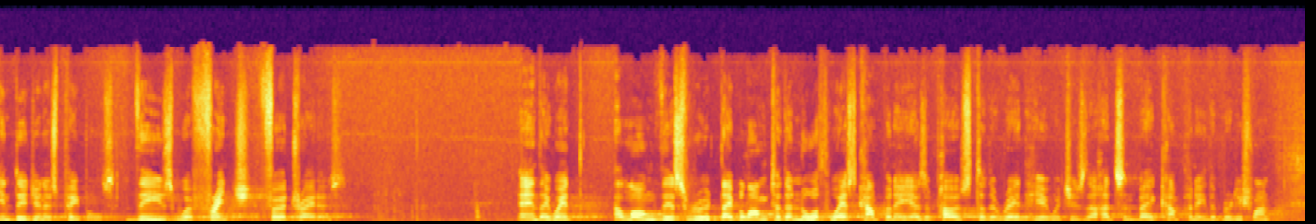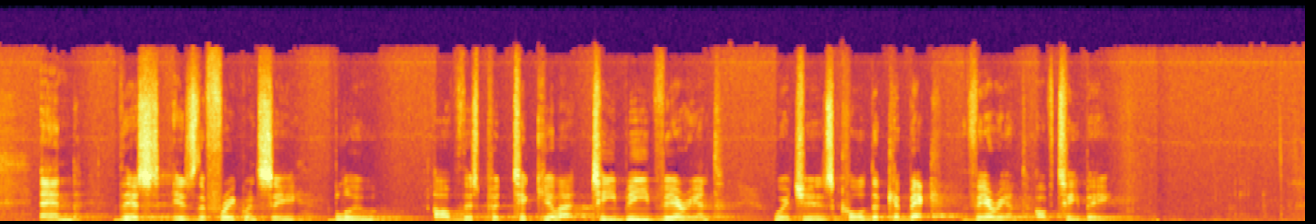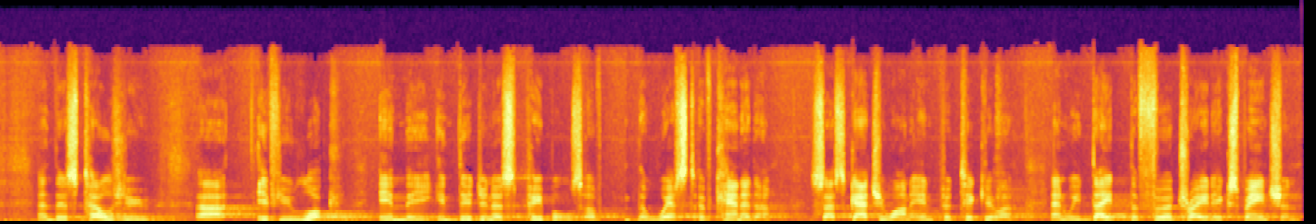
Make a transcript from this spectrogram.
indigenous peoples. These were French fur traders. And they went along this route. They belonged to the Northwest Company as opposed to the red here, which is the Hudson Bay Company, the British one. And this is the frequency, blue, of this particular TB variant, which is called the Quebec variant of TB. And this tells you, uh, if you look in the indigenous peoples of the west of Canada, Saskatchewan in particular, and we date the fur trade expansion.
